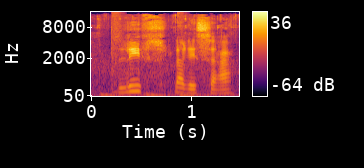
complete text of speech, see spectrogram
Liefs Larissa.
